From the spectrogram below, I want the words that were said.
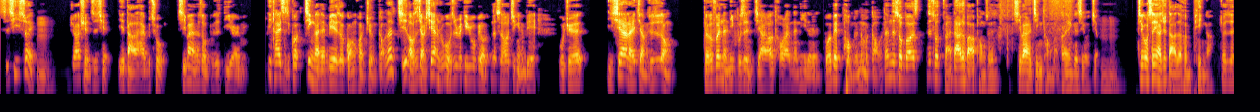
十七岁，嗯，就要选之前也打得还不错。西班牙那时候不是第二名，一开始光进来 NBA 的时候光环就很高。但其实老实讲，现在如果我是 Ricky Rubio 那时候进 NBA，我觉得以现在来讲，就是这种。得分能力不是很佳，然后投篮能力的人不会被捧得那么高。但那时候不知道，那时候反正大家都把他捧成西班牙金童嘛。刚才应该是有讲，嗯哼。结果生涯就打得很平啊，就是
